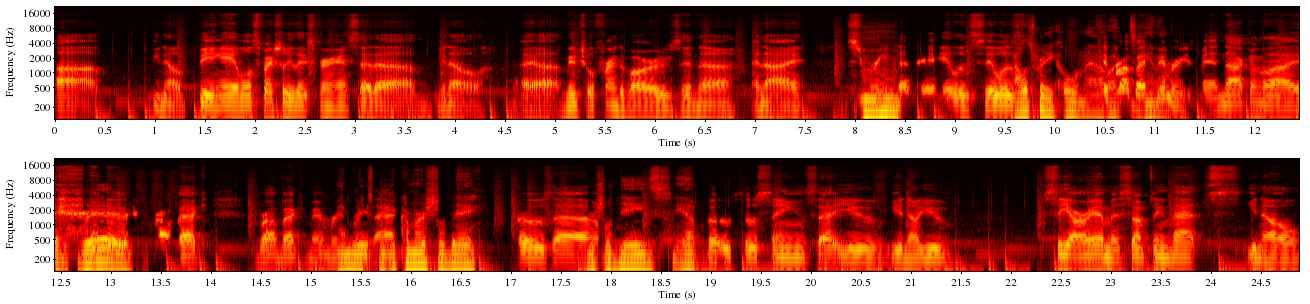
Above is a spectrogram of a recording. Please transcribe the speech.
uh, you know, being able, especially the experience that uh, you know, a mutual friend of ours and uh, and I spring mm-hmm. that day. It was it was that was pretty cool, man. It brought back memories, it. man. Not gonna lie, really brought back brought back memories. Memories from the commercial day. Those uh, commercial days. Yep. Those those things that you you know you CRM is something that's you know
